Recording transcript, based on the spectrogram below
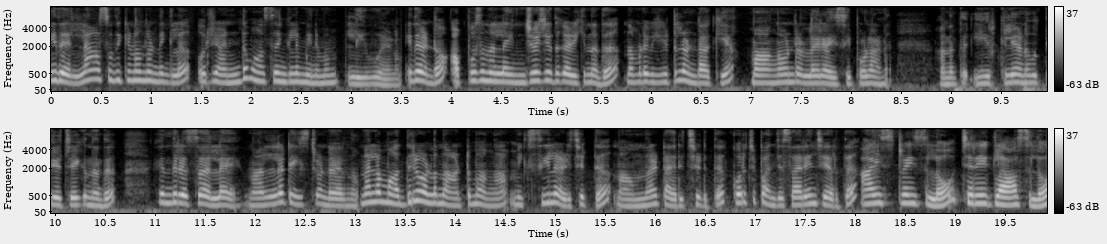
ഇതെല്ലാം ആസ്വദിക്കണമെന്നുണ്ടെങ്കിൽ ഒരു രണ്ട് മാസമെങ്കിലും മിനിമം ലീവ് വേണം. ഇത് കണ്ടോ? അപ്പൂസ് നല്ല എൻജോയ് ചെയ്ത് കഴിക്കുന്നത് നമ്മുടെ വീട്ടിലുണ്ടാക്കിയ മാങ്ങ കൊണ്ടുള്ള ഒരു ഐസിപ്പോളാണ്. അതിനകത്ത് ഈർക്കിലിയാണ് കുത്തി വെച്ചേക്കുന്നത്. എന്ത് രസമല്ലേ? നല്ല ടേസ്റ്റ് ഉണ്ടായിരുന്നു. നല്ല മധുരമുള്ള നാട്ടുമാങ്ങ മിക്സിയിൽ അടിച്ചിട്ട് നന്നായിട്ട് അരിച്ചെടുത്ത് കുറച്ച് പഞ്ചസാരയും ചേർത്ത് ഐസ് ട്രേസിലോ ചെറിയ ഗ്ലാസ്സിലോ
